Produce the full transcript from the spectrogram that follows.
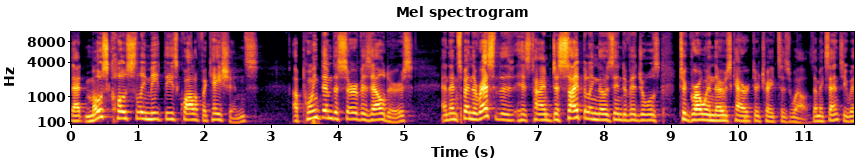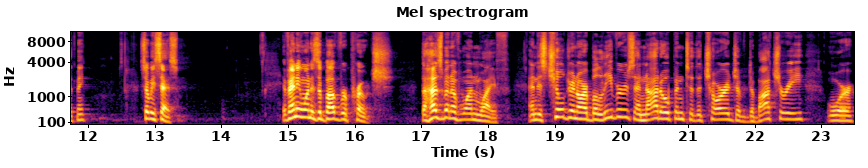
that most closely meet these qualifications, appoint them to serve as elders, and then spend the rest of the, his time discipling those individuals to grow in those character traits as well. Does that make sense? You with me? So he says, If anyone is above reproach, the husband of one wife, and his children are believers and not open to the charge of debauchery or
